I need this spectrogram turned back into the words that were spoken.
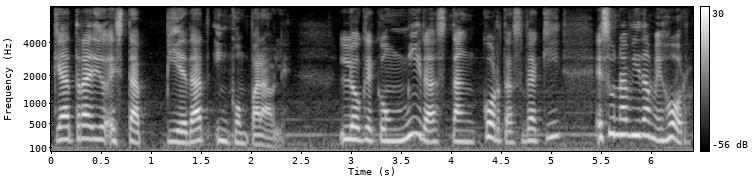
que ha traído esta piedad incomparable. Lo que con miras tan cortas ve aquí es una vida mejor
